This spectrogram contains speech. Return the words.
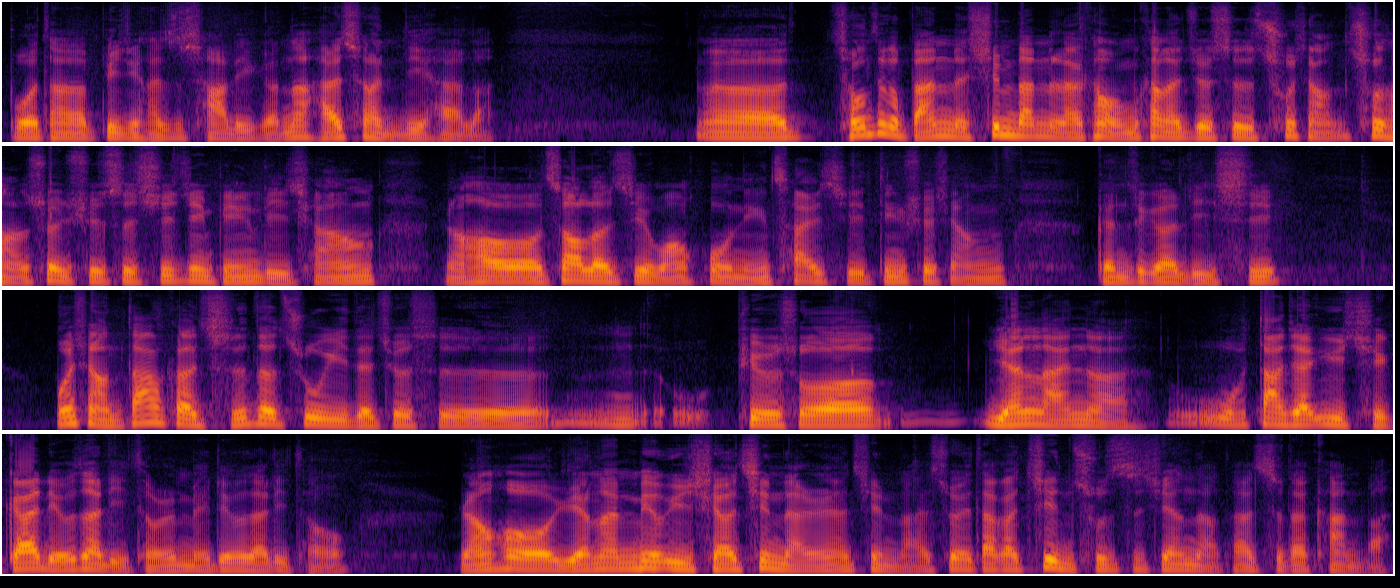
不过他毕竟还是差了一个，那还是很厉害了。呃，从这个版本新版本来看，我们看到就是出场出场顺序是习近平、李强，然后赵乐际、王沪宁、蔡奇、丁薛祥跟这个李希。我想大概值得注意的就是，嗯，譬如说原来呢，我大家预期该留在里头人没留在里头。然后原来没有预期要进来人要进来，所以大概进出之间呢，大家值得看吧。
